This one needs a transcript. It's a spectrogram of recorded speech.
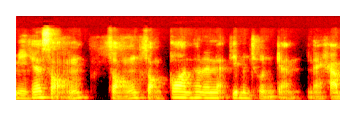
มีแค่สองสองสองก้อนเท่านั้นแหละที่มันชนกันนะครับ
